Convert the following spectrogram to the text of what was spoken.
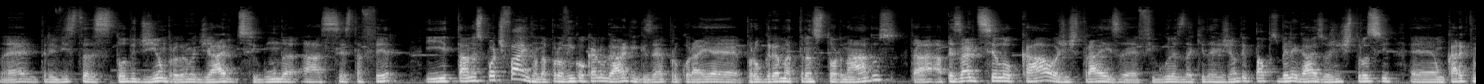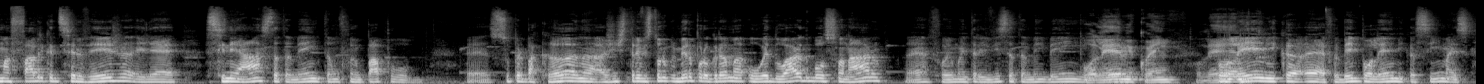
né? Entrevistas todo dia, um programa diário de segunda a sexta-feira. E tá no Spotify, então dá pra ouvir em qualquer lugar. Quem quiser procurar aí é programa Transtornados, tá? Apesar de ser local, a gente traz é, figuras daqui da região, tem papos bem legais. A gente trouxe é, um cara que tem uma fábrica de cerveja, ele é cineasta também, então foi um papo é, super bacana. A gente entrevistou no primeiro programa o Eduardo Bolsonaro, né? Foi uma entrevista também bem. Polêmico, hein? Polêmico. Polêmica, é, foi bem polêmica, assim, mas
